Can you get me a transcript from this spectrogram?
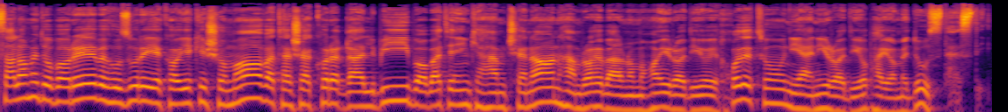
سلام دوباره به حضور یکایک شما و تشکر قلبی بابت اینکه همچنان همراه برنامه های رادیوی خودتون یعنی رادیو پیام دوست هستید.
